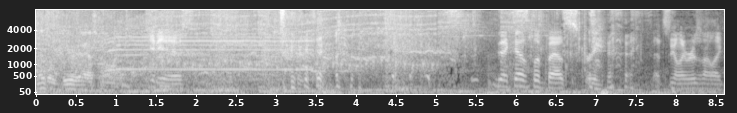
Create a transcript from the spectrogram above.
That's a weird ass noise. It is. Nick has the best screen. That's the only reason I like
